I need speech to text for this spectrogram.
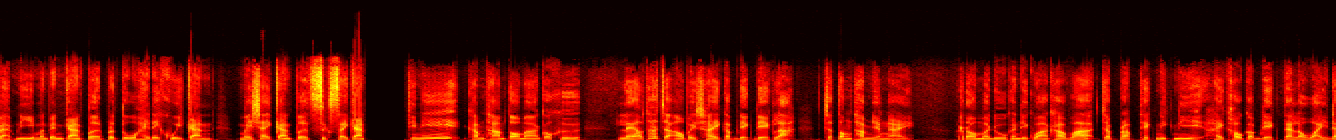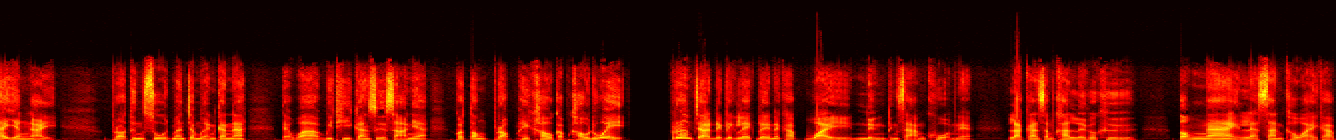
แบบนี้มันเป็นการเปิดประตูให้ได้คุยกัน ไม่ใช่การเปิดศึกใส่กัน ทีนี้คำถามต่อมาก็คือ แล้วถ้าจะเอาไปใช้กับเด็กๆล่ะ จะต้องทำยังไง เรามาดูกันดีกว่าครับว่าจะปรับเทคนิคนี้ให้เข้ากับเด็กแต่ละวัยได้ยังไง เพราะถึงสูตรมันจะเหมือนกันนะ แต่ว่าวิธีการสื่อสารเนี่ยก็ต้องปรับให้เข้ากับเขาด้วย เริ่มจากเด็กเล็ก ๆ เลยนะครับ วัย 1-3 ขวบเนี่ยหลักการสำคัญเลยก็คือ ต้องง่ายและสั้นเข้าไว้ครับ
